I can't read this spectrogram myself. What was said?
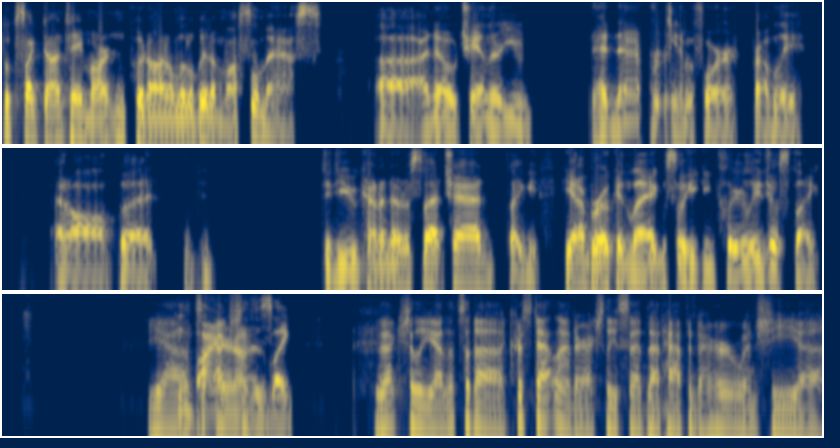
looks like Dante Martin put on a little bit of muscle mass. Uh, I know Chandler, you had never seen him before, probably at all, but Did you kind of notice that, Chad? Like he had a broken leg, so he can clearly just like Yeah, firing on his like Actually, yeah, that's what uh Kris Statlander actually said that happened to her when she uh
